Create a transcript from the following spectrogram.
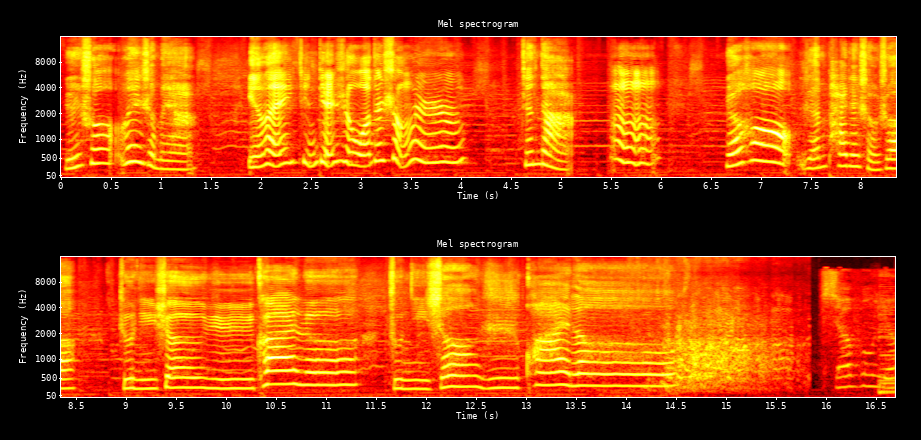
人说：“为什么呀？”“因为今天是我的生日。”“真的？”“嗯。”然后人拍着手说：“祝你生日快乐，祝你生日快乐。” 小朋友，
